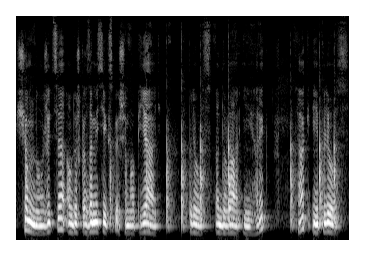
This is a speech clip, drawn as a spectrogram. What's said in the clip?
що множиться, а в дужках замість х пишемо 5 плюс 2y, так, і плюс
